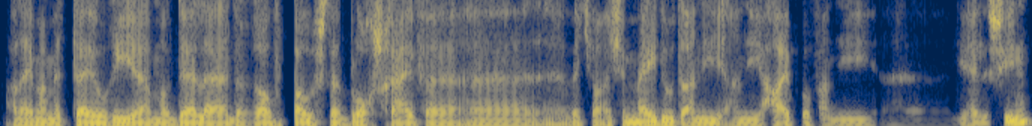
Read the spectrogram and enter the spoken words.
alleen maar met theorieën, modellen, erover posten, blog schrijven. eh, weet je wel, als je meedoet aan die, aan die hype of aan die, die hele scene.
